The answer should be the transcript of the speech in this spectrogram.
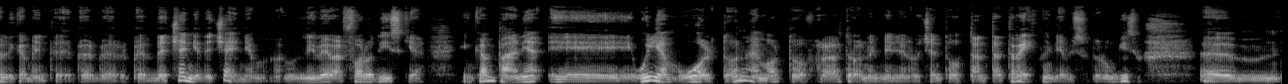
praticamente per, per, per, decenni e decenni, viveva al Foro d'Ischia in Campania e William Walton è morto fra l'altro nel 1983, quindi ha vissuto lunghissimo, ehm,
